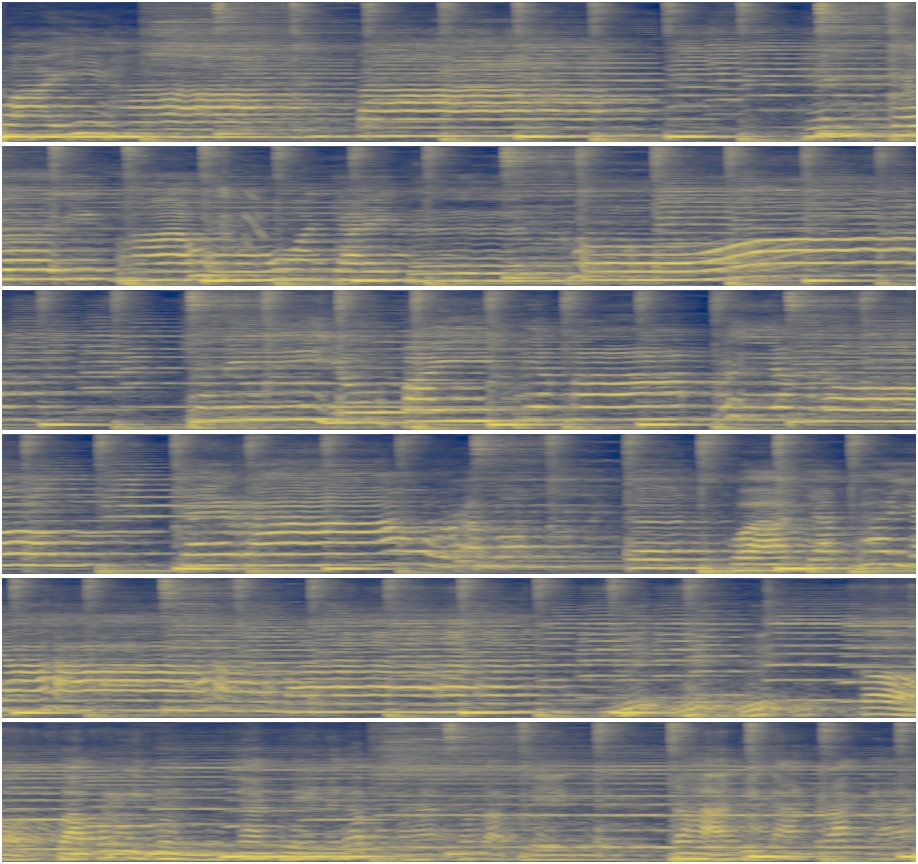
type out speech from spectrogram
ไว้ห่างตา เห็นเธอยิ่งพาหัวใจเกินคงชะนี้อยู่ไปเปลี่ยนน้ำเปลี่ยนนองใจร้าวระบมเกินกว่าจะพยาบาลก็ฝากไว้อีกหนึ่งงานเพลงนะครับนะฮะสำหรับเพลงทหารพิการรักนะฮะ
